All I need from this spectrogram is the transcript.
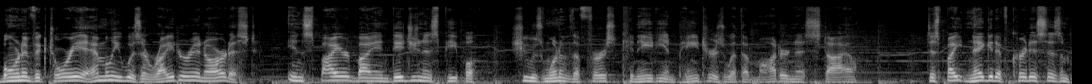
Born in Victoria, Emily was a writer and artist. Inspired by Indigenous people, she was one of the first Canadian painters with a modernist style. Despite negative criticism,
